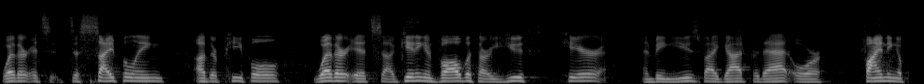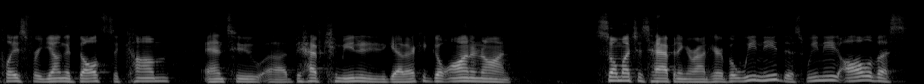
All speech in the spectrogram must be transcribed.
whether it's discipling other people, whether it's uh, getting involved with our youth here and being used by God for that, or finding a place for young adults to come and to uh, have community together. I could go on and on. So much is happening around here, but we need this. We need all of us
